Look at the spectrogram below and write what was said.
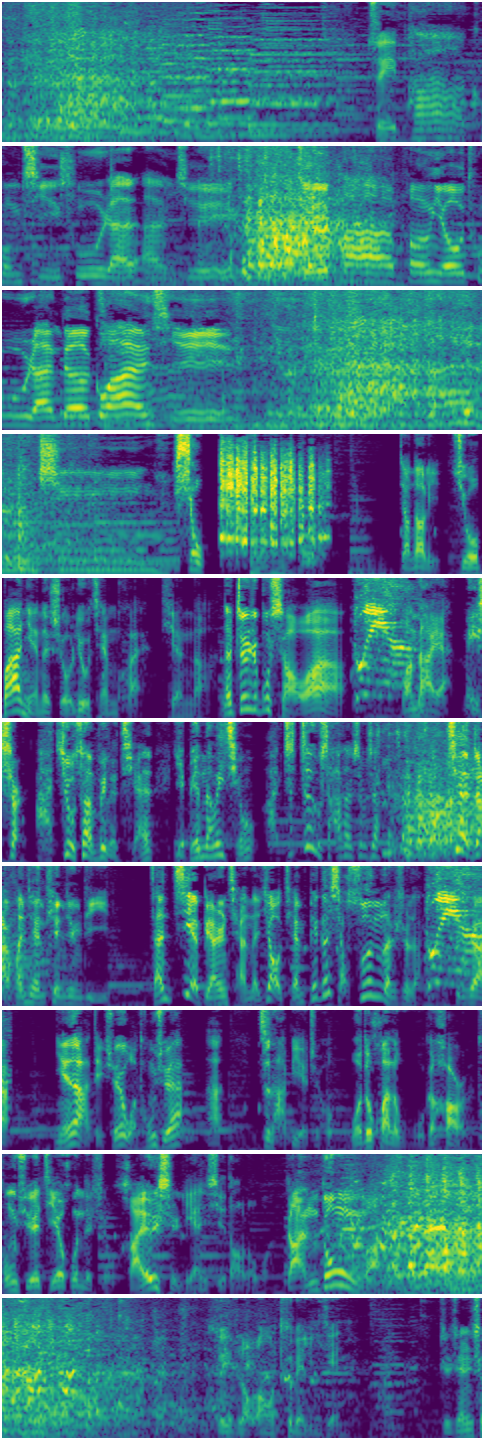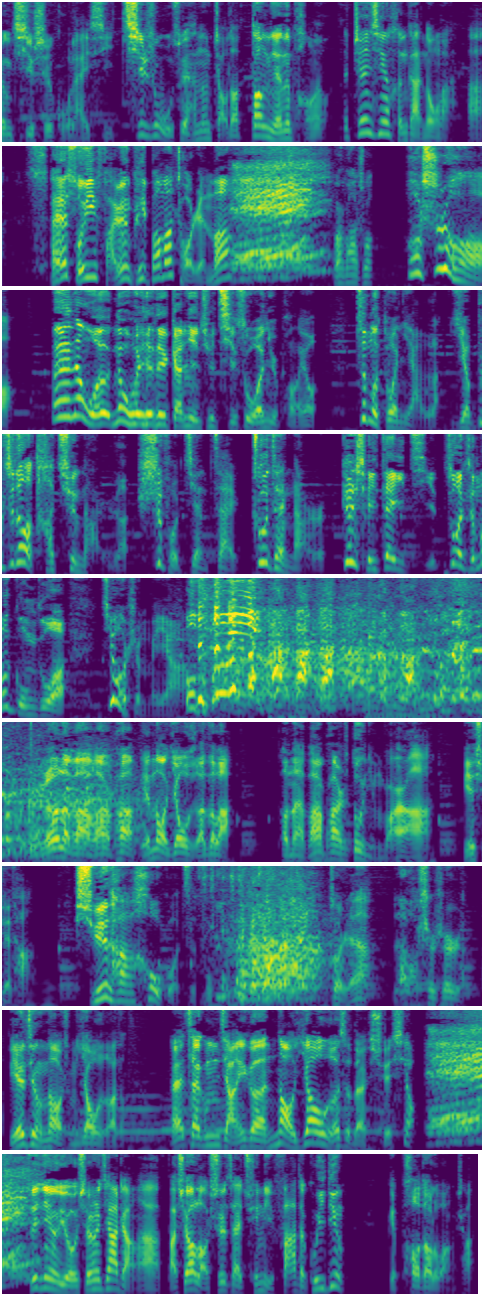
最怕空气突然安静，最怕朋友突然的关心。讲道理，九八年的时候六千块，天哪，那真是不少啊！对呀，王大爷，没事儿啊，就算为了钱，也别难为情啊，这这有啥的，是不是？欠债还钱，天经地义。咱借别人钱的要钱，别跟小孙子似的，是不是？您啊，得学学我同学啊。自打毕业之后，我都换了五个号了。同学结婚的时候，还是联系到了我，感动啊！所以老王，我特别理解你啊。这人生七十古来稀，七十五岁还能找到当年的朋友，那真心很感动啊啊！哎，所以法院可以帮忙找人吗？我二胖说：哦，是哦。哎，那我那我也得赶紧去起诉我女朋友。这么多年了，也不知道她去哪儿了，是否健在，住在哪儿，跟谁在一起，做什么工作，叫什么呀？我呸！得了吧，王二胖，别闹幺蛾子了。朋友们，王二胖是逗你们玩啊，别学他，学他后果自负。做人啊，老老实实的，别净闹什么幺蛾子。哎，再给我们讲一个闹幺蛾子的学校。最近有学生家长啊，把学校老师在群里发的规定给抛到了网上。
